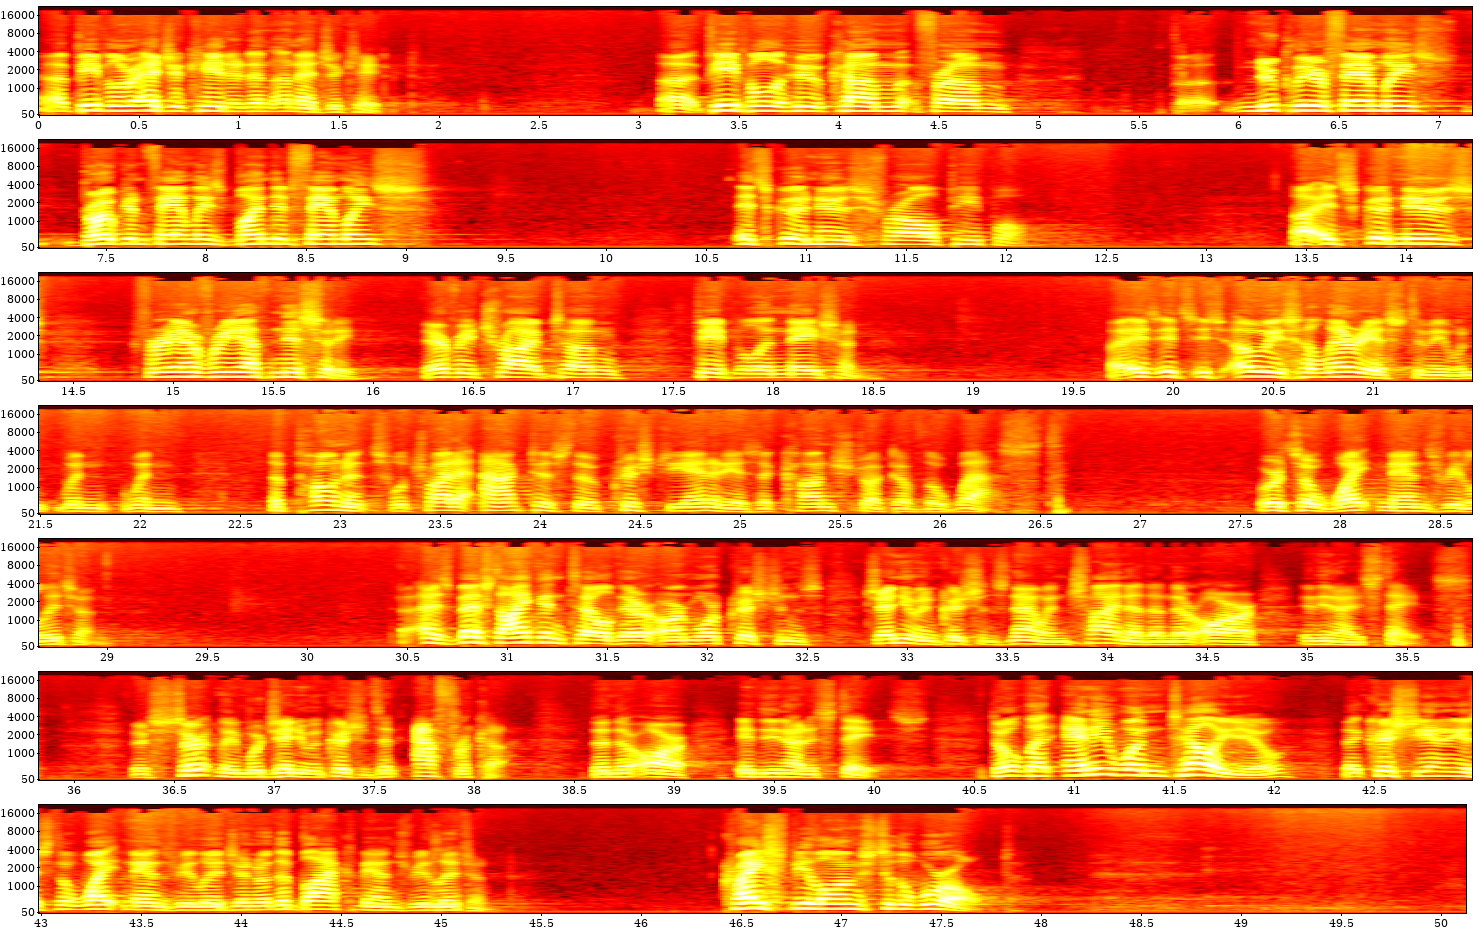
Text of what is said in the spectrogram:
uh, people who are educated and uneducated, uh, people who come from uh, nuclear families, broken families, blended families. It's good news for all people. Uh, it's good news for every ethnicity, every tribe, tongue, people, and nation. Uh, it's, it's, it's always hilarious to me when, when, when opponents will try to act as though Christianity is a construct of the West or it's a white man's religion. As best I can tell, there are more Christians, genuine Christians now in China than there are in the United States. There's certainly more genuine Christians in Africa than there are in the United States. Don't let anyone tell you that Christianity is the white man's religion or the black man's religion. Christ belongs to the world.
